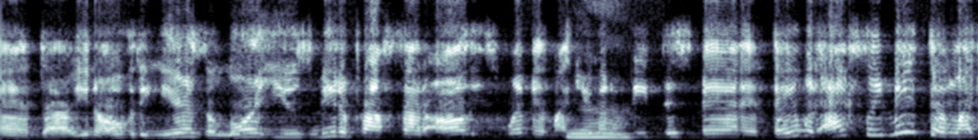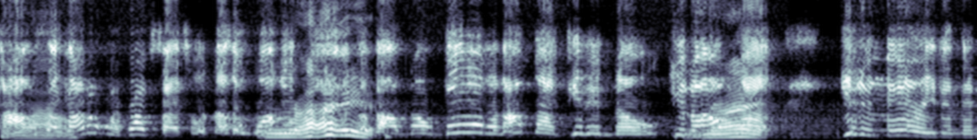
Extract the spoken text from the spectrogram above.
And uh, you know, over the years, the Lord used me to prophesy to all these women. Like, you're gonna meet this man, and they would actually meet them. Like, I was like, I don't want to prophesy to another woman Right. about no man, and I'm not getting no, you know, I'm not getting married. And then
